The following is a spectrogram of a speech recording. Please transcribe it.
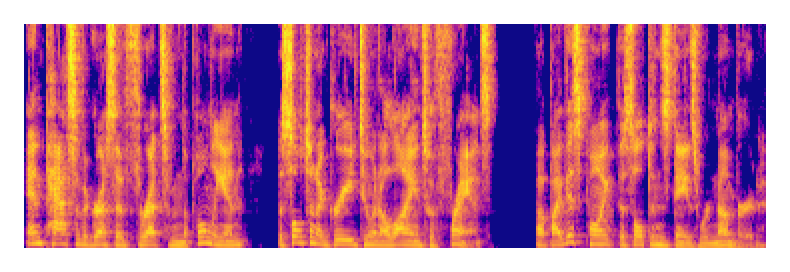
and passive aggressive threats from Napoleon, the Sultan agreed to an alliance with France, but by this point, the Sultan's days were numbered.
